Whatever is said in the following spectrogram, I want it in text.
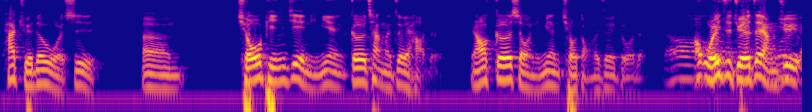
他觉得我是嗯、球评界里面歌唱的最好的，然后歌手里面球懂得最多的。啊，我一直觉得这两句，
